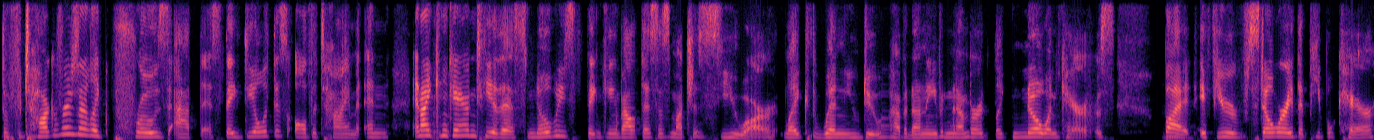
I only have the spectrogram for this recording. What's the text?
the photographers are like pros at this. They deal with this all the time and and i can guarantee you this nobody's thinking about this as much as you are like when you do have an uneven number like no one cares. Mm-hmm. But if you're still worried that people care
